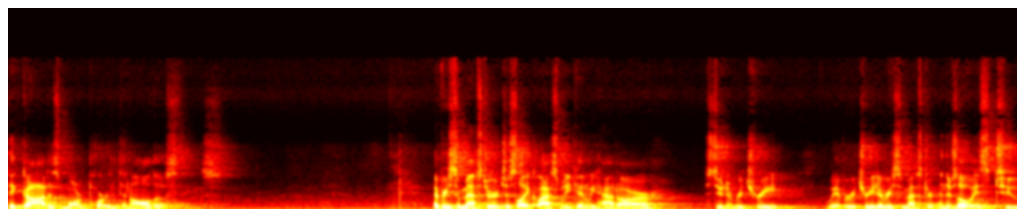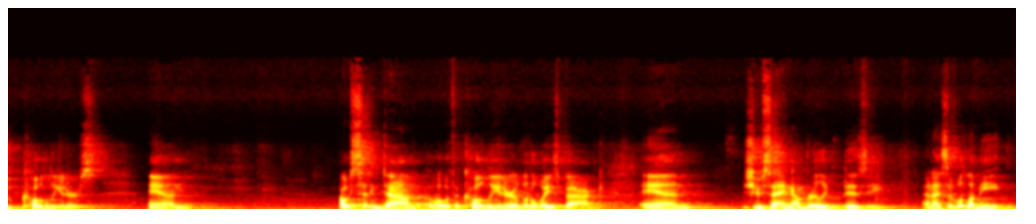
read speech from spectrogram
That God is more important than all those things. Every semester, just like last weekend, we had our student retreat. We have a retreat every semester, and there's always two co leaders. And I was sitting down with a co leader a little ways back, and she was saying, I'm really busy. And I said, Well, let me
